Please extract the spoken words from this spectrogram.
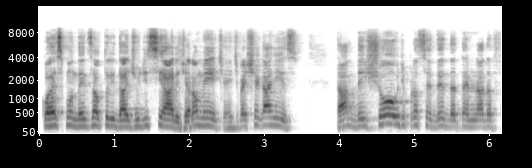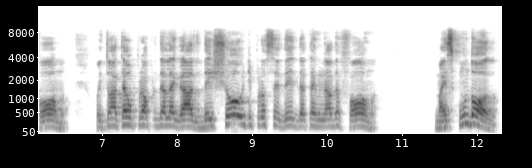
correspondentes à autoridade judiciária. Geralmente, a gente vai chegar nisso. tá? Deixou de proceder de determinada forma, ou então até o próprio delegado deixou de proceder de determinada forma, mas com dolo.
